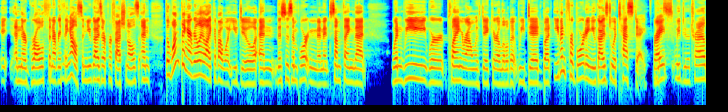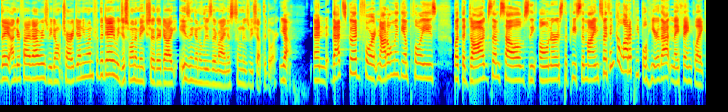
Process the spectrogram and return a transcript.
eh, and their growth and everything else. And you guys are professionals. And the one thing I really like about what you do, and this is important, and it's something that when we were playing around with daycare a little bit, we did. But even for boarding, you guys do a test day, right? Yes, we do a trial day under five hours. We don't charge anyone for the day. We just want to make sure their dog isn't going to lose their mind as soon as we shut the door. Yeah. And that's good for not only the employees, but the dogs themselves, the owners, the peace of mind. So I think a lot of people hear that and they think, like,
